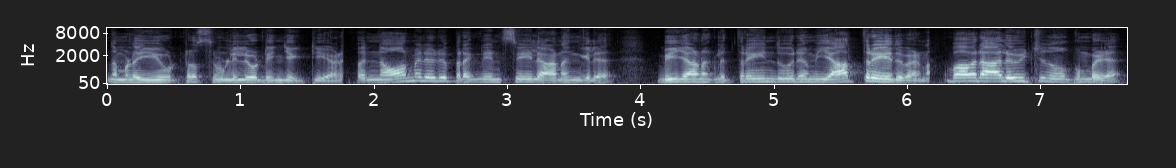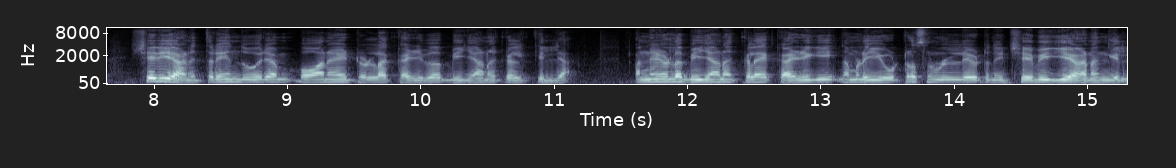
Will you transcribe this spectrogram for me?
നമ്മൾ യൂട്രസിനുള്ളിലോട്ട് ഇഞ്ചെക്ട് ചെയ്യുകയാണ്. ഇപ്പം നോർമൽ ഒരു പ്രഗ്നൻസിയിലാണെങ്കിൽ ബീജാണുക്കൾ ഇത്രയും ദൂരം യാത്ര ചെയ്ത് വേണം. അപ്പോൾ അവർ ആലോചിച്ച് നോക്കുമ്പോൾ ശരിയാണ് ഇത്രയും ദൂരം പോകാനായിട്ടുള്ള കഴിവ് ബീജാണുക്കൾക്കില്ല. അങ്ങനെയുള്ള ബീജാണുക്കളെ കഴുകി നമ്മൾ യൂട്രസിനുള്ളിലോട്ട് നിക്ഷേപിക്കുകയാണെങ്കിൽ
